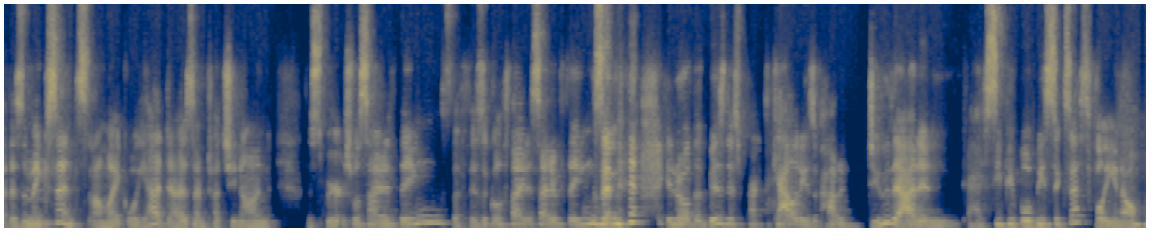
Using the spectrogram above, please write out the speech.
that doesn't make mm. sense. And I'm like, well, yeah, it does. I'm touching on the spiritual side of things, the physical side, side of things, and you know, the business practicalities of how to do that. And I see people be successful, you know.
